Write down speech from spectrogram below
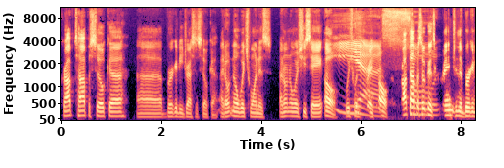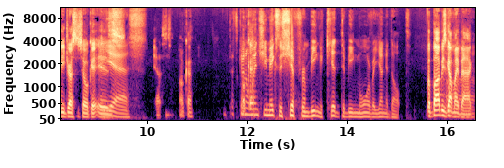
Crop top Ahsoka. uh, burgundy dress Ahsoka. I don't know which one is. I don't know what she's saying. Oh, which one's cringe? Oh, crop top Ahsoka is so- cringe, and the burgundy dress Ahsoka is Yes. Yes. Okay. That's kind of Okay. when she makes the shift from being a kid to being more of a young adult. But Bobby's got my back. Uh,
